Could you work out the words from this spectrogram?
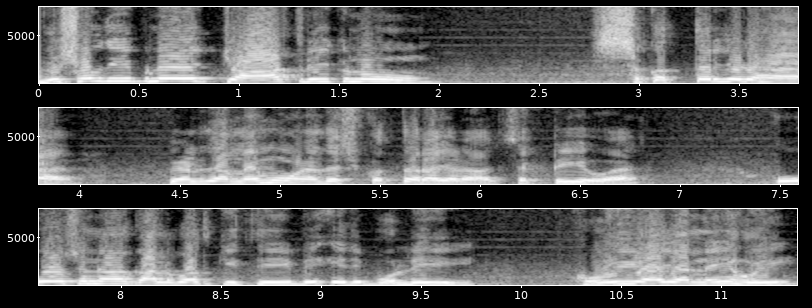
ਵਿਸ਼ਵਦੀਪ ਨੇ 4 ਤਰੀਕ ਨੂੰ ਸਕੱਤਰ ਜਿਹੜਾ ਹੈ, ਪਿੰਡ ਦਾ ਮਹਿਮੂ ਵਾਲਿਆਂ ਦਾ ਸਕੱਤਰ ਹੈ ਜਿਹੜਾ ਸੈਕਟਰੀ ਉਹ ਹੈ, ਉਸ ਨਾਲ ਗੱਲਬਾਤ ਕੀਤੀ ਵੀ ਇਹਦੀ ਬੋਲੀ ਹੋਈ ਆ ਜਾਂ ਨਹੀਂ ਹੋਈ,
